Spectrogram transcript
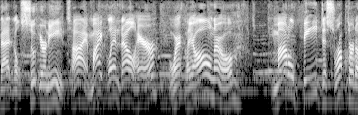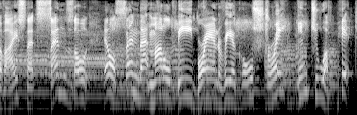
that'll suit your needs. Hi, Mike Lindell here, with the all know Model B disruptor device that sends those. It'll send that Model B brand vehicle straight into a pit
